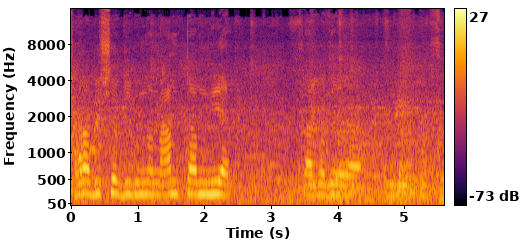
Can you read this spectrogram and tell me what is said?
সারা বিশ্বের বিভিন্ন নাম টাম নিয়ে তারপরে করছে।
